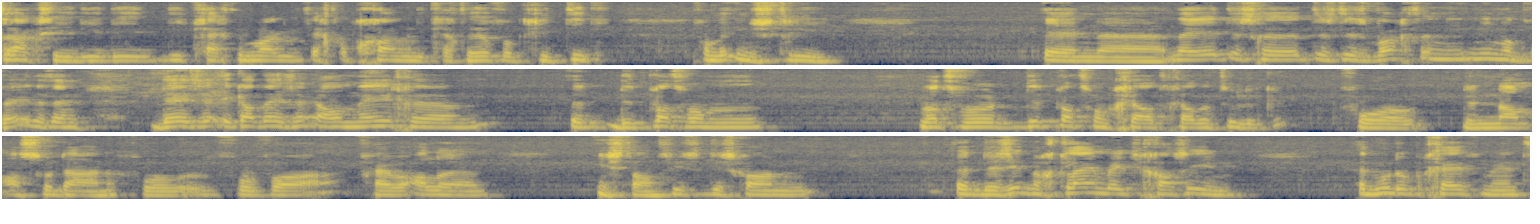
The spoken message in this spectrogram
tractie. Die, die, die krijgt de markt niet echt op gang. Die krijgt heel veel kritiek van de industrie. En uh, nee, het is, het is dus wachten. Niemand weet het. En deze, ik had deze L9, dit platform, wat voor dit platform geldt, geldt natuurlijk voor de NAM als zodanig. Voor, voor, voor vrijwel alle instanties. Het is gewoon, er zit nog een klein beetje gas in. Het moet op een gegeven moment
